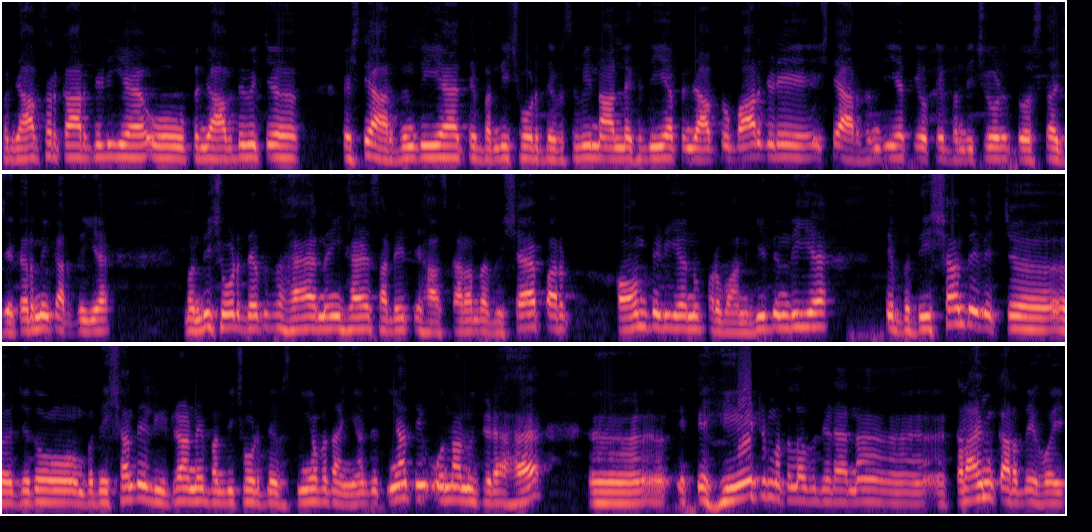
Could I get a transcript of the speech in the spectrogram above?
ਪੰਜਾਬ ਸਰਕਾਰ ਜਿਹੜੀ ਹੈ ਉਹ ਪੰਜਾਬ ਦੇ ਵਿੱਚ ਇਸ਼ਤਿਹਾਰ ਦਿੰਦੀ ਹੈ ਤੇ ਬੰਦੀ ਛੋੜ ਦਿਵਸ ਵੀ ਨਾਲ ਲਿਖਦੀ ਹੈ। ਪੰਜਾਬ ਤੋਂ ਬਾਹਰ ਜਿਹੜੇ ਇਸ਼ਤਿਹਾਰ ਦਿੰਦੀ ਹੈ ਤੇ ਉੱਥੇ ਬੰਦੀ ਛੋੜ ਦਿਵਸ ਦਾ ਜ਼ਿਕਰ ਨਹੀਂ ਕਰਦੀ ਹੈ। ਬੰਦੀ ਛੋੜ ਦਿਵਸ ਹੈ ਨਹੀਂ ਹੈ ਸਾਡੇ ਇਤਿਹਾਸਕਾਰਾਂ ਦਾ ਵਿਸ਼ਾ ਹੈ ਪਰ ਕੌਮ ਜਿਹੜੀ ਹੈ ਇਹਨੂੰ ਪ੍ਰਵਾਨਗੀ ਦਿੰਦੀ ਹੈ ਤੇ ਵਿਦੇਸ਼ਾਂ ਦੇ ਵਿੱਚ ਜਦੋਂ ਵਿਦੇਸ਼ਾਂ ਦੇ ਲੀਡਰਾਂ ਨੇ ਬੰਦੀ ਛੋੜ ਦਿਵਸ ਦੀਆਂ ਵਧਾਈਆਂ ਦਿੱਤੀਆਂ ਤੇ ਉਹਨਾਂ ਨੂੰ ਜਿਹੜਾ ਹੈ ਇੱਕ ਹੇਟ ਮਤਲਬ ਜਿਹੜਾ ਨਾ ਕ੍ਰਾਈਮ ਕਰਦੇ ਹੋਏ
